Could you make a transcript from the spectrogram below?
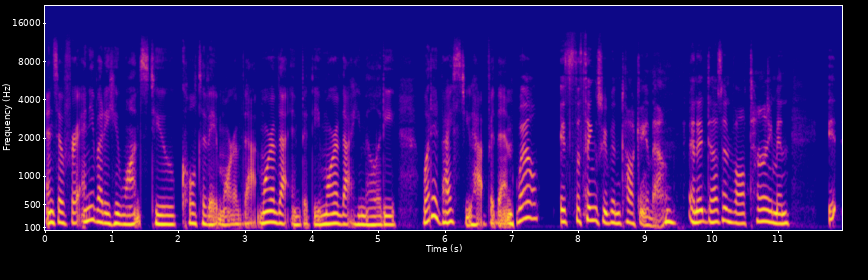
And so for anybody who wants to cultivate more of that, more of that empathy, more of that humility, what advice do you have for them? Well, it's the things we've been talking about, mm. and it does involve time. And it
